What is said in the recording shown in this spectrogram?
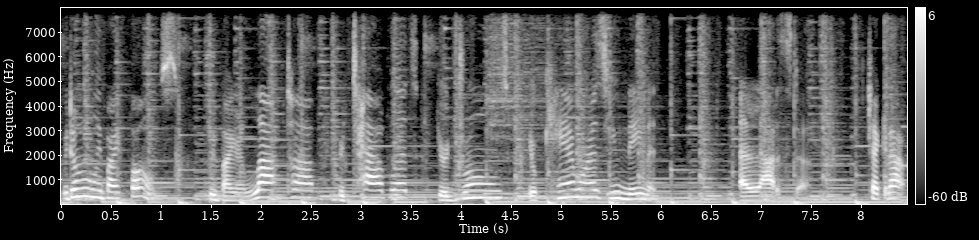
we don't only buy phones. We buy your laptop, your tablets, your drones, your cameras, you name it. A lot of stuff. Check it out.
